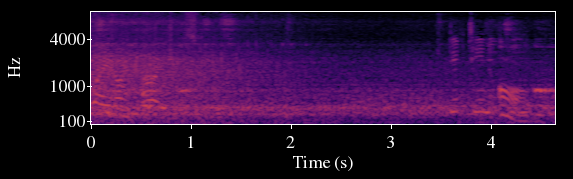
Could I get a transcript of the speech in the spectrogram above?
playing unconscious. 15 all.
